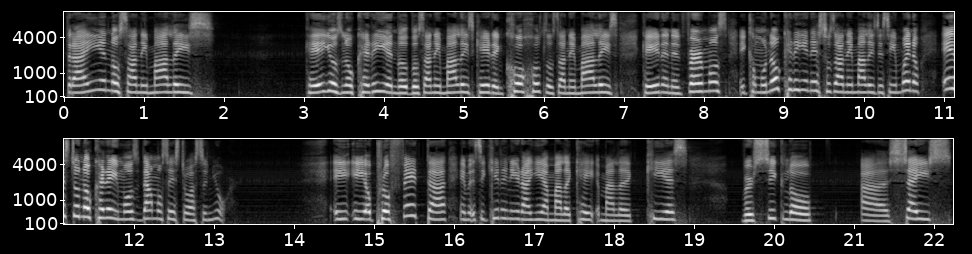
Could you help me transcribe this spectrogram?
Traían los animales que ellos no querían, los animales que eran cojos, los animales que eran enfermos, y como no querían esos animales, decían, bueno, esto no queremos, damos esto al Señor. Y, el profeta, si quieren ir allí a Malaquías, versículo 6.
